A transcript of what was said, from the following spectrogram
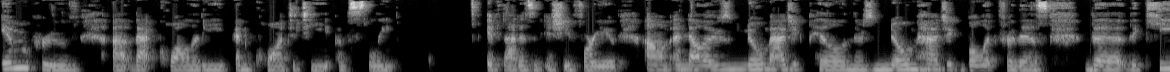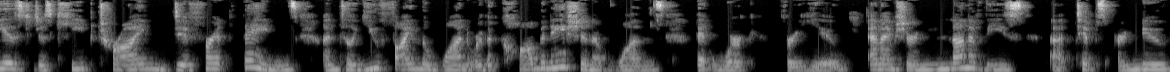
improve uh, that quality and quantity of sleep if that is an issue for you. Um, and now there's no magic pill and there's no magic bullet for this. The the key is to just keep trying different things until you find the one or the combination of ones that work for you. And I'm sure none of these uh, tips are new,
